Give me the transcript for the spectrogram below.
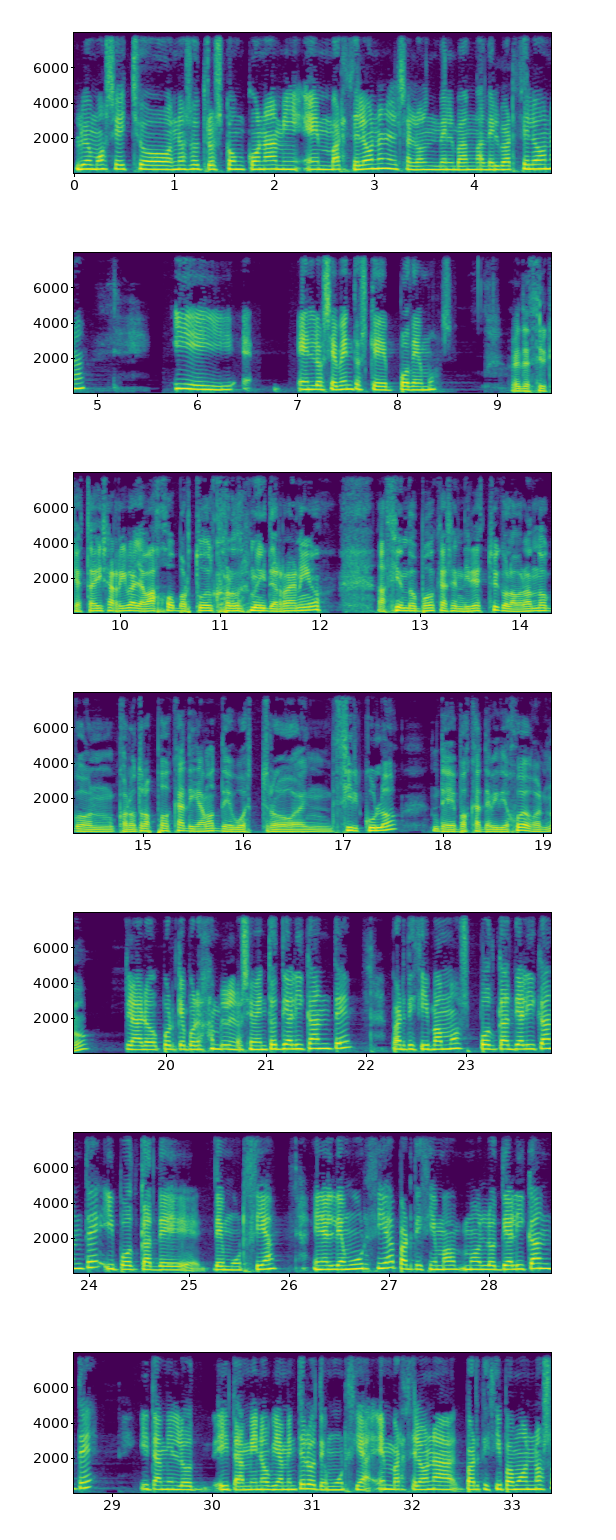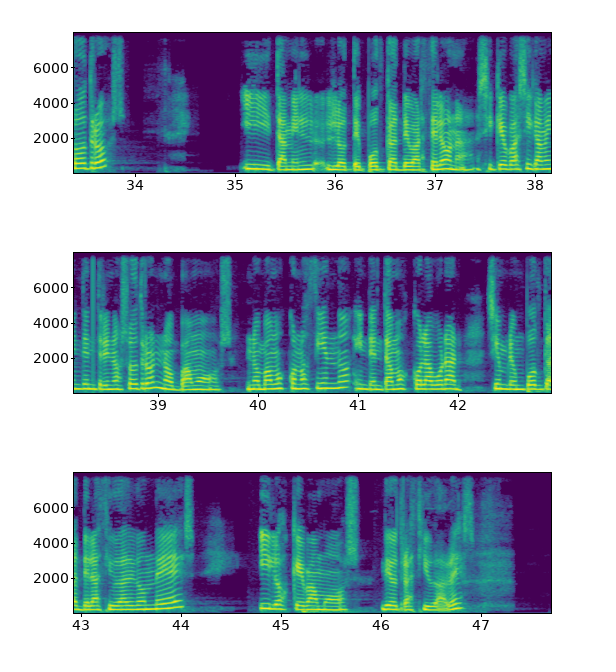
Lo hemos hecho nosotros con Konami en Barcelona, en el Salón del Manga del Barcelona, y en los eventos que podemos. Es decir, que estáis arriba y abajo por todo el corredor mediterráneo haciendo podcast en directo y colaborando con, con otros podcasts, digamos, de vuestro círculo de podcast de videojuegos, ¿no? Claro, porque por ejemplo en los eventos de Alicante participamos podcast de Alicante y podcast de, Murcia. En el de Murcia participamos los de Alicante y también, lo, y también obviamente los de Murcia. En Barcelona participamos nosotros y también los de podcast de Barcelona. Así que básicamente entre nosotros nos vamos, nos vamos conociendo, intentamos colaborar siempre un podcast de la ciudad de donde es y los que vamos de otras ciudades.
